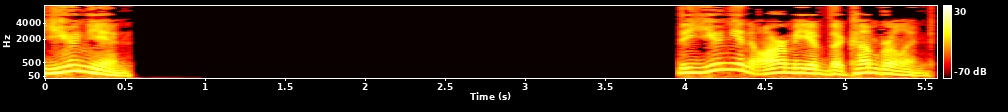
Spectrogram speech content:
Union. The Union Army of the Cumberland,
